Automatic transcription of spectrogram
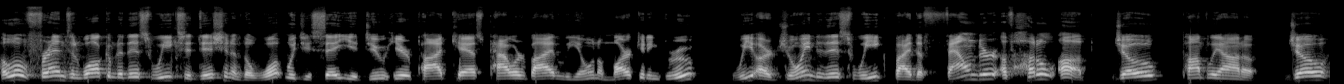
Hello, friends, and welcome to this week's edition of the What Would You Say You Do Here podcast powered by Leona Marketing Group. We are joined this week by the founder of Huddle Up, Joe Pompliano. Joe,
